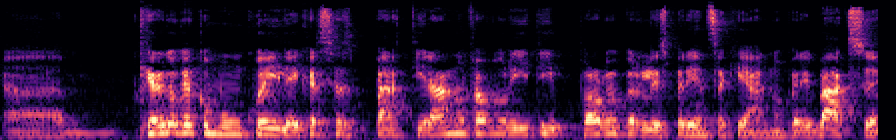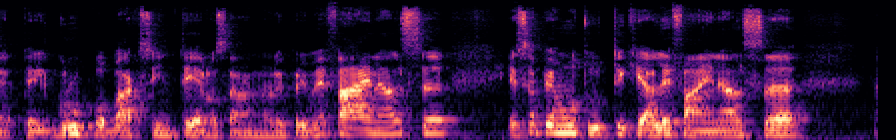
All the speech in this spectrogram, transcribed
Uh, credo che comunque i Lakers partiranno favoriti proprio per l'esperienza che hanno. Per Bucks, per il gruppo Bucks intero saranno le prime finals e sappiamo tutti che alle finals uh,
